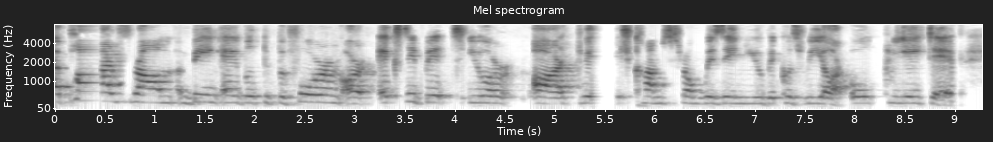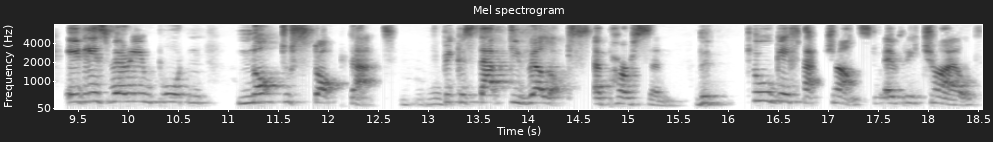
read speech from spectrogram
Apart from being able to perform or exhibit your art, which comes from within you because we are all creative, it is very important not to stop that because that develops a person. The to give that chance to every child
